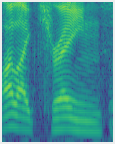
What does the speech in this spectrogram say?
I like trains.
